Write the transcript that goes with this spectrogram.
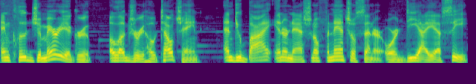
include Jumeirah Group, a luxury hotel chain, and Dubai International Financial Center, or DIFC,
